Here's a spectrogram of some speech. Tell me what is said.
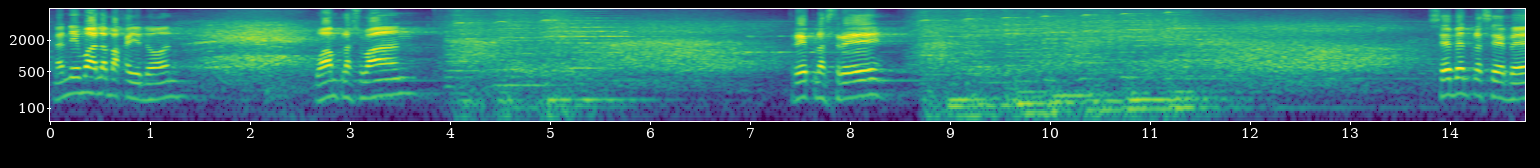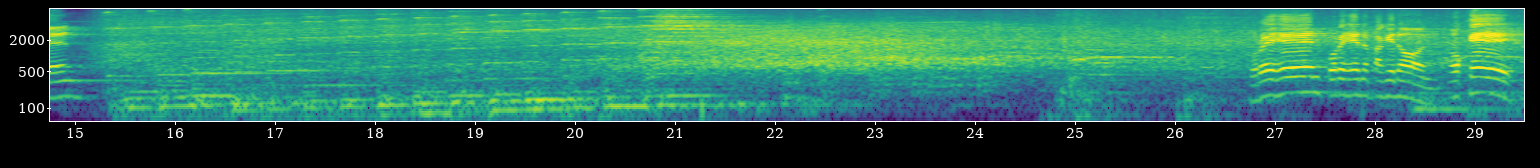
Naniwala ba kayo doon? 1 plus 1? 3 plus 3? Seven plus seven. Purihin, purihin ang Panginoon. Okay.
